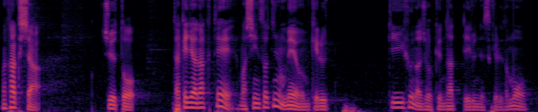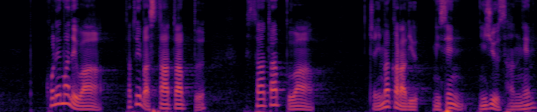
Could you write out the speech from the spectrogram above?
まあ、各社、中途だけではなくて、まあ、新卒にも目を向けるっていう風な状況になっているんですけれども、これまでは、例えばスタートアップ、スタートアップは、じゃあ今から2023年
